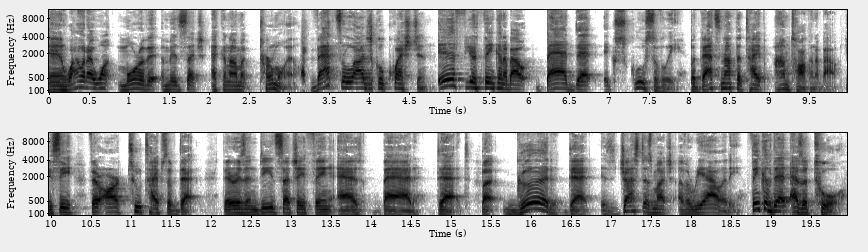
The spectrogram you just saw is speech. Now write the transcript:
And why would I want more of it amid such economic turmoil? That's a logical question if you're thinking about bad debt exclusively. But that's not the type I'm talking about. You see, there are two types of debt. There is indeed such a thing as bad debt. But good debt is just as much of a reality. Think of debt as a tool,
